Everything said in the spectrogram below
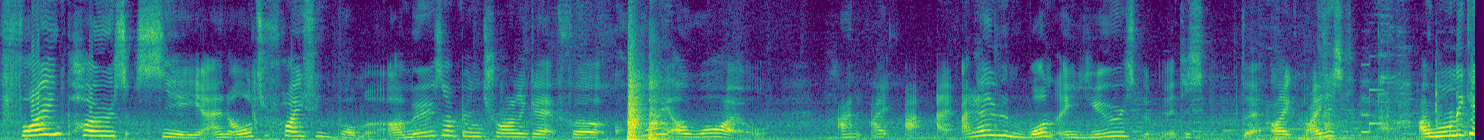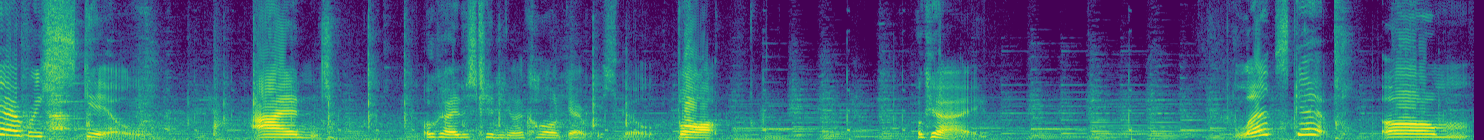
Fighting Pose C and ultra fighting bomber are moves I've been trying to get for quite a while. And I, I, I don't even want to use them. They're just like I just I want to get every skill and Okay, just kidding, I can't get every skill. But, okay. Let's get, um,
